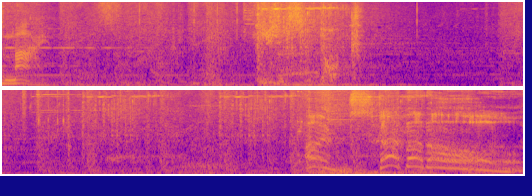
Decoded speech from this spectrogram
That. Mine. Unstoppable!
